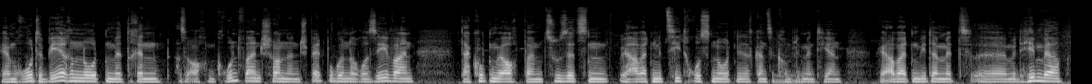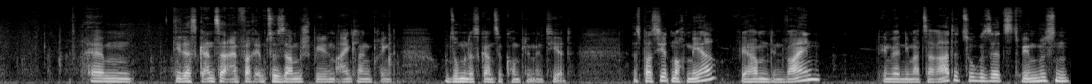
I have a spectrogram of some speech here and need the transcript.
wir haben rote Beerennoten mit drin, also auch im Grundwein schon, ein Spätburgunder Roséwein. Da gucken wir auch beim Zusetzen, wir arbeiten mit Zitrusnoten, die das Ganze komplementieren. Wir arbeiten wieder mit, äh, mit Himbeer, ähm, die das Ganze einfach im Zusammenspiel, im Einklang bringt und somit das Ganze komplementiert. Es passiert noch mehr. Wir haben den Wein, dem werden die Mazerate zugesetzt. Wir müssen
